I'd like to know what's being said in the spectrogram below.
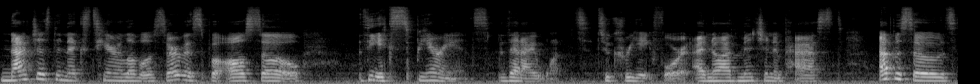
not just the next tier and level of service, but also the experience that I want to create for it. I know I've mentioned in past episodes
